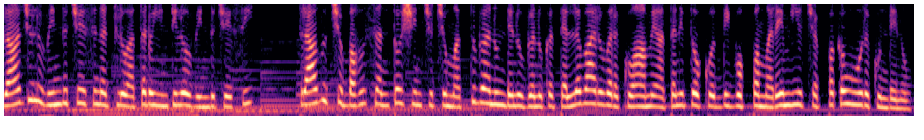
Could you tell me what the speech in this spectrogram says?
రాజులు విందు చేసినట్లు అతడు ఇంటిలో విందు చేసి త్రాగుచ్చు బహు సంతోషించుచు మత్తుగానుండెను గనుక తెల్లవారు వరకు ఆమె అతనితో కొద్ది గొప్ప మరేమియు చెప్పక ఊరకుండెను.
